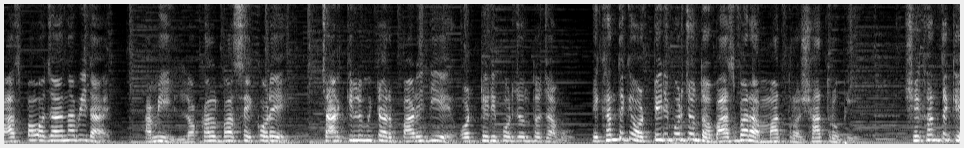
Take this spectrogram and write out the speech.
বাস পাওয়া যায় না বিদায়। আমি লোকাল বাসে করে চার কিলোমিটার পাড়ি দিয়ে অট্টেরি পর্যন্ত যাব। এখান থেকে অট্টেরি পর্যন্ত বাস ভাড়া মাত্র সাত রুপি। সেখান থেকে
